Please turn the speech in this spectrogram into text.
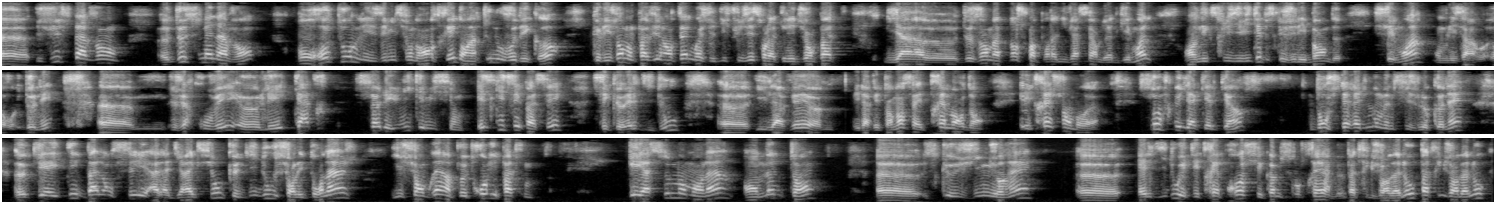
Euh, Juste avant, euh, deux semaines avant, on retourne les émissions de rentrée dans un tout nouveau décor que les gens n'ont pas vu à l'antenne. Moi, j'ai diffusé sur la télé de Jean Pat il y a euh, deux ans maintenant, je crois, pour l'anniversaire de Game One, en exclusivité, parce que j'ai les bandes chez moi, on me les a données. Euh, j'ai retrouvé euh, les quatre seules et uniques émissions. Et ce qui s'est passé, c'est que El Didou, euh, il avait, euh, il avait tendance à être très mordant et très chambreur. Sauf qu'il y a quelqu'un dont je tairai le nom même si je le connais, euh, qui a été balancé à la direction que Didou sur les tournages, il chambrait un peu trop les patrons. Et à ce moment-là, en même temps, euh, ce que j'ignorais, euh, El Didou était très proche, c'est comme son frère Patrick Giordano. Patrick Giordano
